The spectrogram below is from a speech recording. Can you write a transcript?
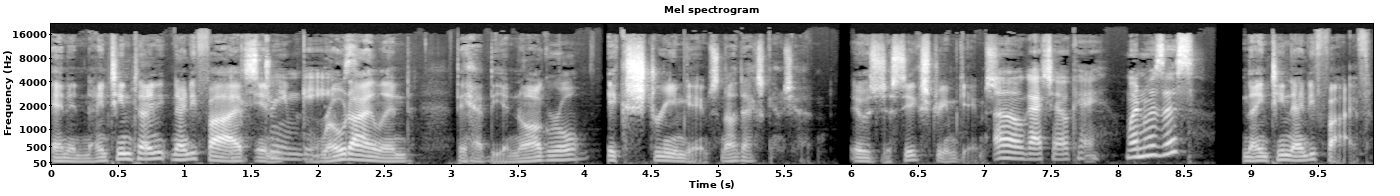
And in 1995, Extreme in Games. Rhode Island, they had the inaugural Extreme Games, not X Games yet. It was just the Extreme Games. Oh, gotcha. Okay. When was this? 1995.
